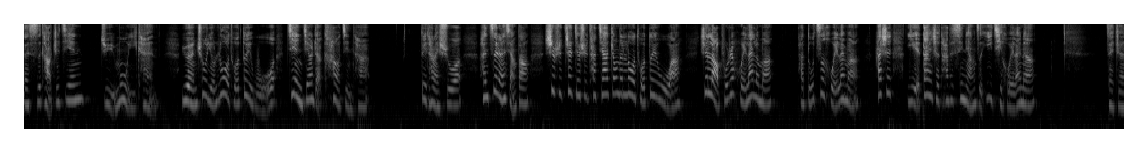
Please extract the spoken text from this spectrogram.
在思考之间，举目一看。远处有骆驼队伍渐渐的靠近他，对他来说，很自然想到，是不是这就是他家中的骆驼队伍啊？是老仆人回来了吗？他独自回来吗？还是也带着他的新娘子一起回来呢？在这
